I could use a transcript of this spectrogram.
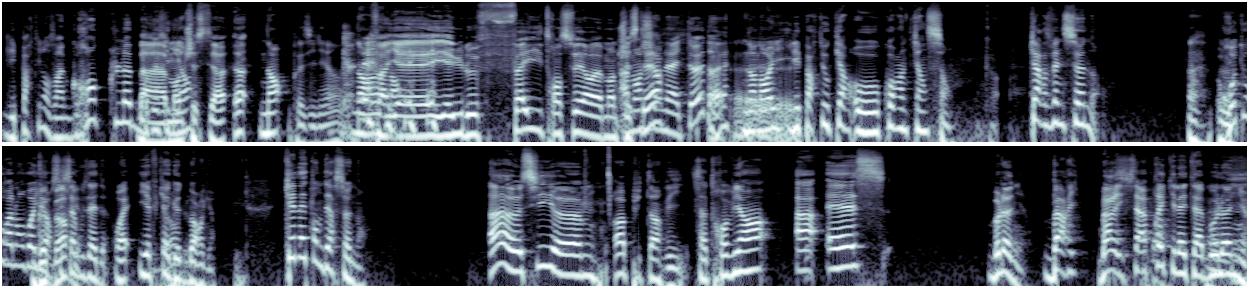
Il est parti dans un grand club Bah, brésilien. Manchester. Ah, Non. Brésilien. ouais. Non, enfin, il y, a- il y a eu le failli transfert à À Manchester. Manchester United. Ouais. Non, non, Euh, il il est parti au, Car- au Corinthians. D'accord. Karl Svensson. Ah, euh, Retour à l'envoyeur, si ça vous aide. Ouais, IFK. Göteborg. Kenneth Anderson. Ah, euh, si. euh, Oh putain. oui. Ça te revient AS Bologne. Barry. Barry. C'est après qu'il a été à Bologne.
